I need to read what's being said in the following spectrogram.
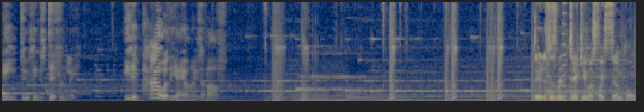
He'd do things differently. He'd empower the AIs above. Dude, this is ridiculously simple.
